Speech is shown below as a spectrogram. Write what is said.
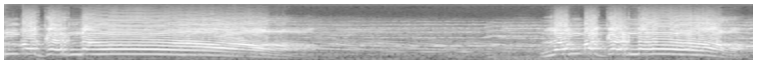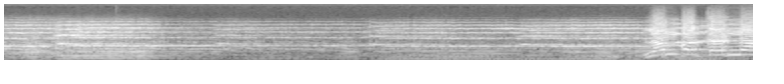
லம்பகர்ணா! லம்பகர்ணா! லம்பகர்ணா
